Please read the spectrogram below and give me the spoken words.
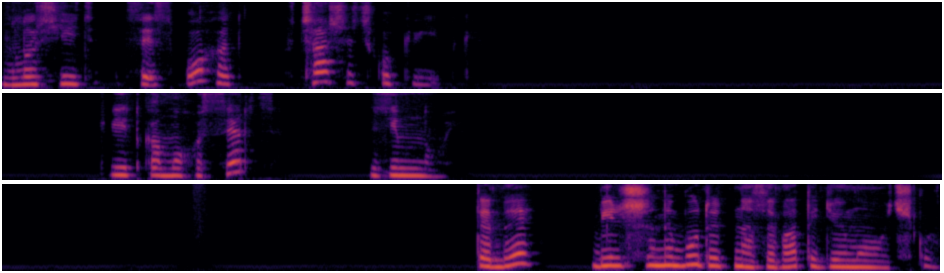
Вложіть цей спогад в чашечку квітки. Квітка мого серця зі мною. Тебе більше не будуть називати дюймовочкою,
